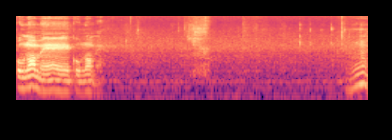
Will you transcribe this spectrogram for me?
ကုံတော့မယ်ကုံတော့မယ်อืม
